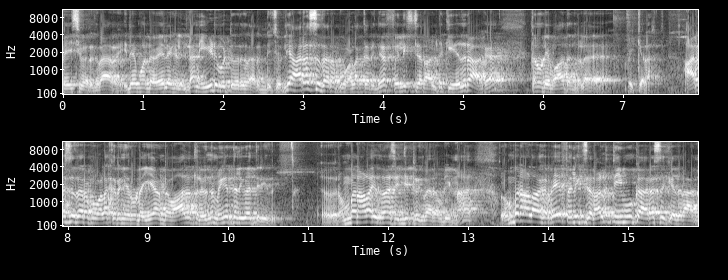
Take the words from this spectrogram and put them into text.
பேசி வருகிறார். இதே போன்ற வேலைகளில் தான் ஈடுபட்டு வருகிறார் என்று சொல்லி அரசு தரப்பு வழக்கறிஞர் ஃபெலிக்ஸ் ஜெரால்டுக்கு எதிராக தன்னுடைய வாதங்களை வைக்கிறார். அரசு தரப்பு வழக்கறிஞருடைய அந்த வாதத்திலிருந்து மிக தெளிவாக தெரியுது. ரொம்ப நாளாக இதுதான் செஞ்சுட்டு இருக்கிறார் அப்படின்னா ரொம்ப நாளாகவே ஃபெலிக்ஸ் ஜெரால்டு திமுக அரசுக்கு எதிரான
